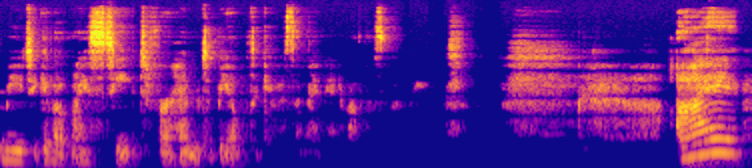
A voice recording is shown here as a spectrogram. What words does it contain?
me to give up my seat for him to be able to give his opinion about this movie. I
